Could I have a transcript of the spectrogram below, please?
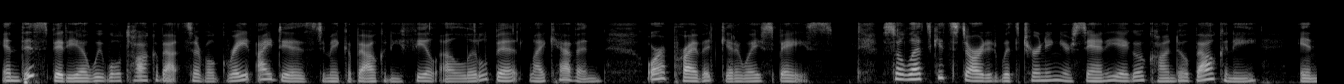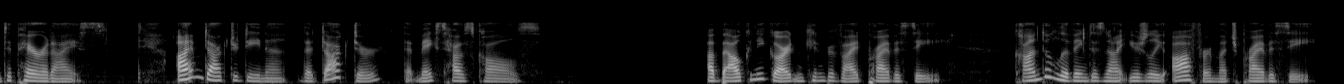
In this video, we will talk about several great ideas to make a balcony feel a little bit like heaven or a private getaway space. So let's get started with turning your San Diego condo balcony into paradise. I'm Dr. Deena, the doctor that makes house calls. A balcony garden can provide privacy. Condo living does not usually offer much privacy.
